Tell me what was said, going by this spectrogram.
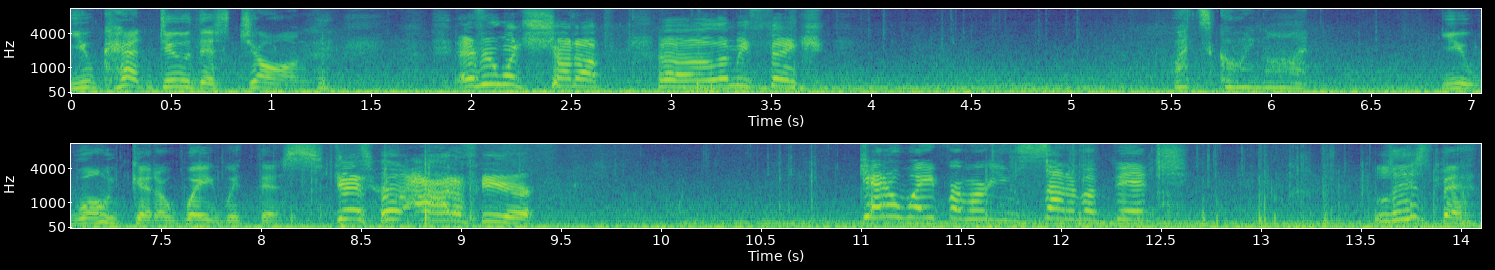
You can't do this, Jeong. Everyone shut up! Uh, let me think. What's going on? You won't get away with this. Get her out of here! Get away from her, you son of a bitch! Lizbeth!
